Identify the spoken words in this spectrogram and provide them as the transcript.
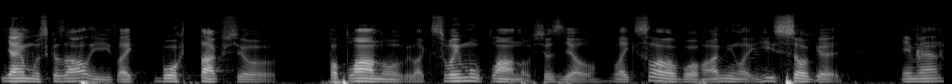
я ему сказал, и like, Бог так все по плану, like, своему плану все сделал. Like, слава Богу. I mean, like, he's so good. Amen.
